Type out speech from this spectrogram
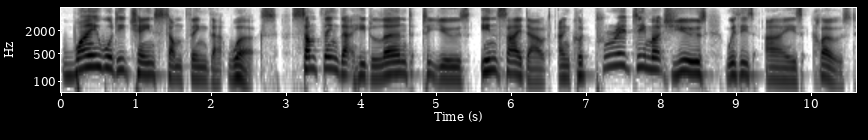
Why would he change something that works? Something that he'd learned to use inside out and could pretty much use with his eyes closed.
